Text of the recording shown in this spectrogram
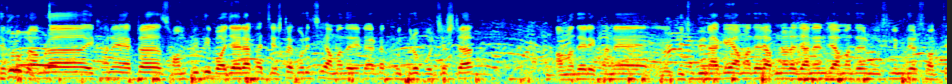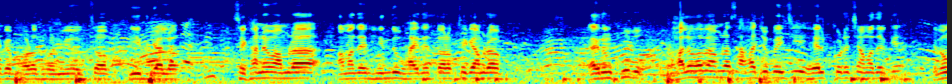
দেখুন আমরা এখানে একটা সম্প্রীতি বজায় রাখার চেষ্টা করেছি। আমাদের এটা একটা ক্ষুদ্র প্রচেষ্টা। আমাদের এখানে কিছুদিন আগে আমাদের আপনারা জানেন যে আমাদের মুসলিমদের সব থেকে বড় ধর্মীয় উৎসব ঈদ গেল। সেখানেও আমরা আমাদের হিন্দু ভাইদের তরফ থেকে আমরা একদম খুব ভালোভাবে আমরা সাহায্য পেয়েছি হেল্প করেছে আমাদেরকে এবং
